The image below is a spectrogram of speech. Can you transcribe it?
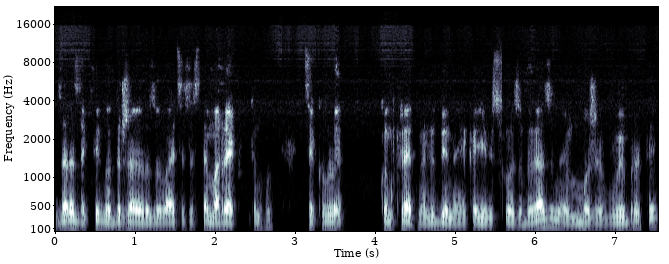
зараз активно в державі розвивається система рекрутингу. Це коли конкретна людина, яка є військово зобов'язаною, може вибрати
